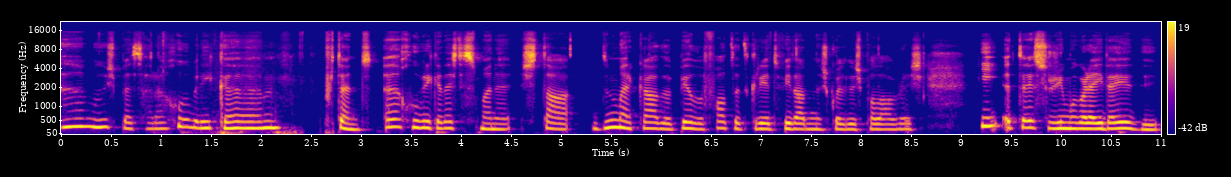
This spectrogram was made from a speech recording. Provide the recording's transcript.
Vamos passar à rubrica. Portanto, a rubrica desta semana está demarcada pela falta de criatividade na escolha das palavras e até surgiu-me agora a ideia de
